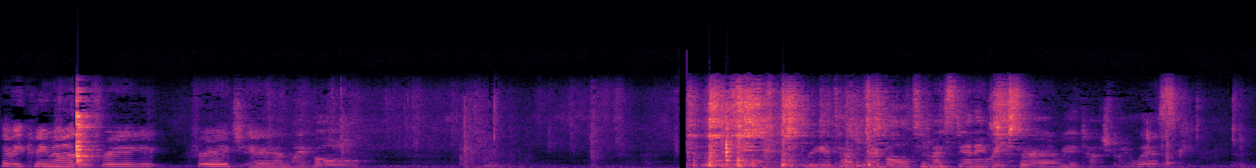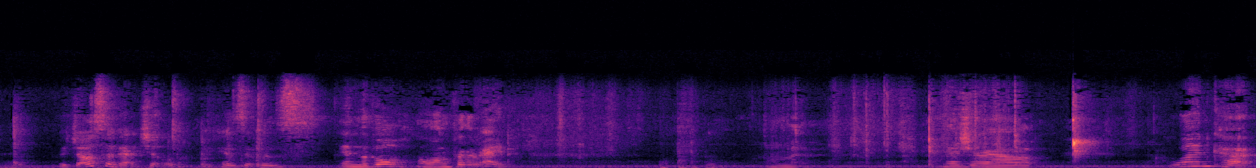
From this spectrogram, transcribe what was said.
heavy cream out of the fridge and my bowl reattach my bowl to my standing mixer, reattach my whisk, which also got chilled because it was in the bowl along for the ride. I'm measure out one cup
